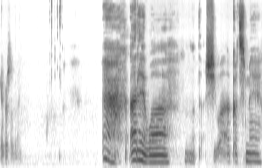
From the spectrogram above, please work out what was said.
Yeah, we're still going. ああれは私は赤爪。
